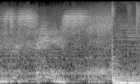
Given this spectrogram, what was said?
of the feast.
